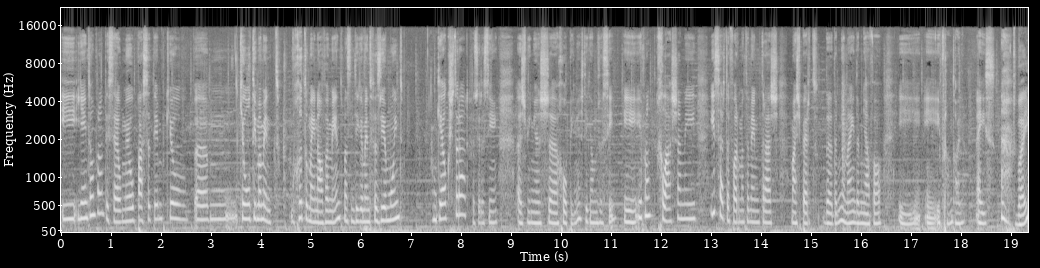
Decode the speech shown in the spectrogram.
e, e, então, pronto, esse é o meu passatempo que eu, um, que eu ultimamente retomei novamente, mas antigamente fazia muito que é o costurar, fazer assim as minhas uh, roupinhas, digamos assim, e, e pronto, relaxa-me e, e, de certa forma também me traz mais perto da, da minha mãe, da minha avó e, e, pronto, olha, é isso. Muito bem,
